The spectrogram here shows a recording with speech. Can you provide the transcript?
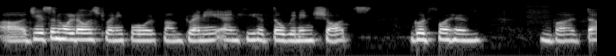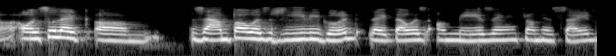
uh, Jason Holder was 24 from 20, and he hit the winning shots. Good for him. But uh, also, like, um, Zampa was really good. Like, that was amazing from his side.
